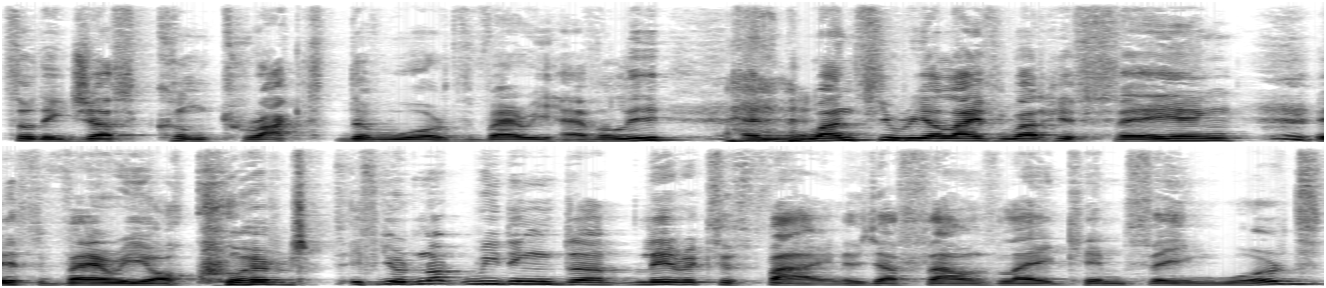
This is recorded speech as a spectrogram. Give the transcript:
so they just contract the words very heavily. And once you realize what he's saying, it's very awkward. If you're not reading the lyrics, it's fine. It just sounds like him saying words.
